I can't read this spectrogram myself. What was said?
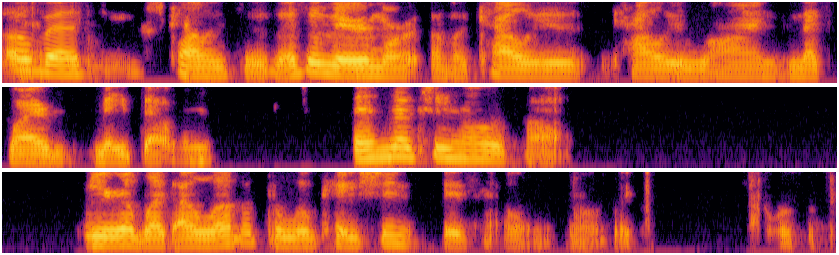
Oh, yeah, bestie. Kalli says that's a very more of a Kalli Kalli line, and that's why I made that one. Fan fiction hell is hot. You're like, I love it. The location is hell. And I was like, that was the point.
